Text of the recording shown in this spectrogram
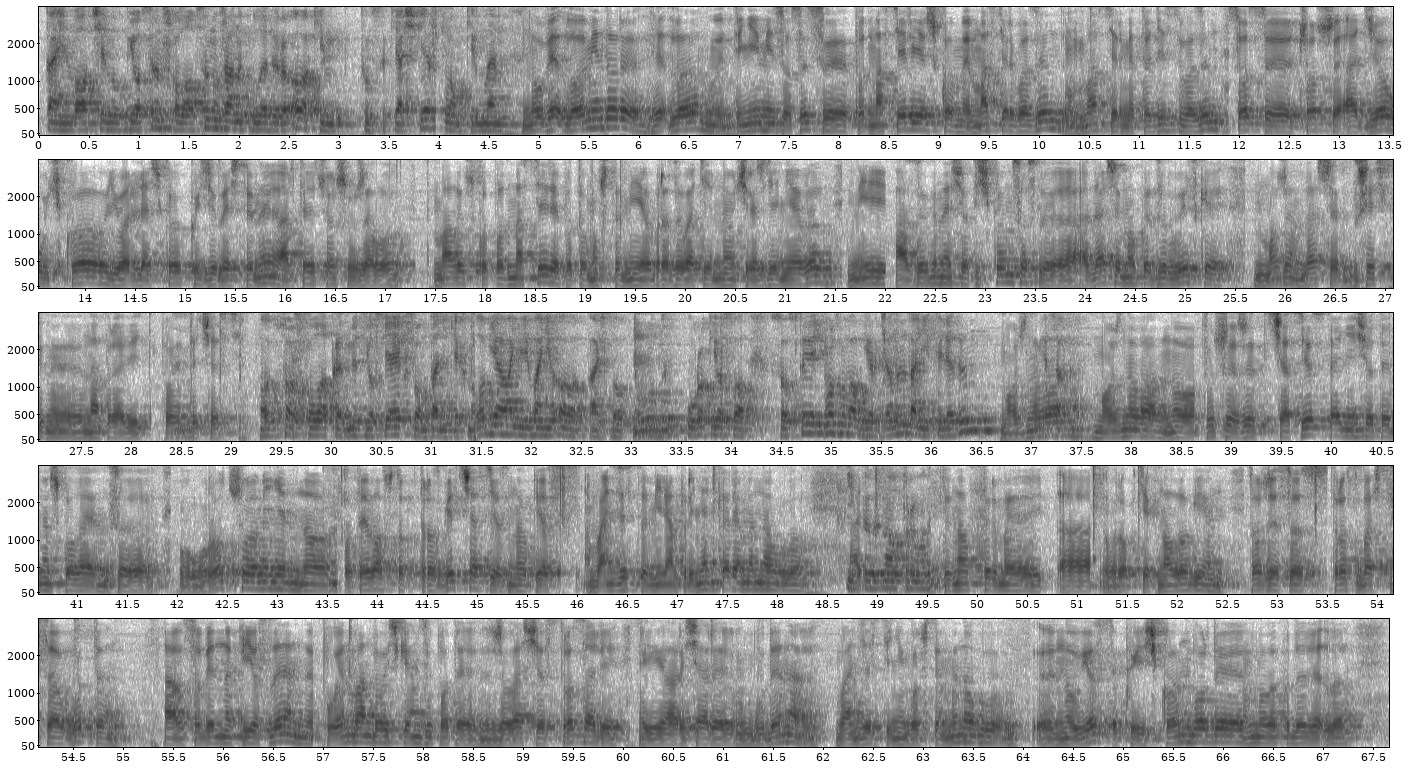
сейчас. Тайн валчен пьосын школаусын ужаны куледыры о кин тунсык яшке школам кинлен. Ну, ветло миндоры, ветло, динеми сосыс подмастерье школы, мастер возын, мастер методист возын, сос чош аджо, учко, юалячко, кыжилештыны, арте чош ужало. Малышко подмастерье, потому что ми образовательное учреждение был, ми азыгны счетычком сосли, а дальше молкадзылыски можем дальше дышечканы направить по этой части. Вот со школа предмет йос яек, он тани технология аванилевания, о, аж до труд, урок йос вал. Составить можно вал герджаны тани теледын? Можно вал, можно вал, но туше же час йос тайне еще темен школа, урок шо мене, но потевал, чтоб трозгес час йос, но пес ванзеста милям принять каремен на углу. И ты на турму. Ты на втором, а урок технологии тоже сос трос бачты саугутта. А особенно пиослен, пуен вандаличкем запоте, желаще стросали, и аришаре будена, ванзестини гоштем на углу, ну йос, кишкон борде, молоко доветло,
